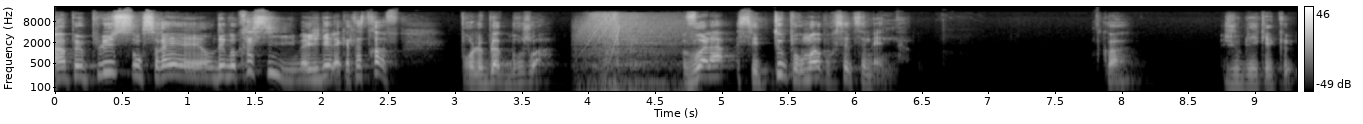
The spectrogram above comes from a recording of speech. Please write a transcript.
Un peu plus, on serait en démocratie. Imaginez la catastrophe pour le bloc bourgeois. Voilà, c'est tout pour moi pour cette semaine. Quoi? J'ai oublié quelque...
